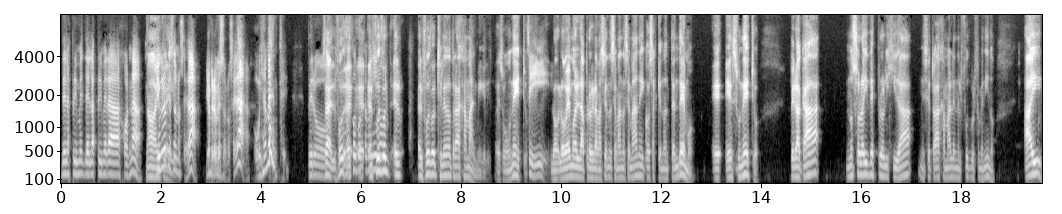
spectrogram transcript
de las, de las primeras jornadas. Yo creo que eso no se da. Yo creo que eso no se da, obviamente. Pero el, fútbol, chileno trabaja mal, Miguel. Eso es un hecho. Sí. Lo, vemos en la programación de semana a semana y cosas que no entendemos. E, es, un hecho. Pero acá no solo hay desprolijidad ni se trabaja mal en el fútbol femenino. Hay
